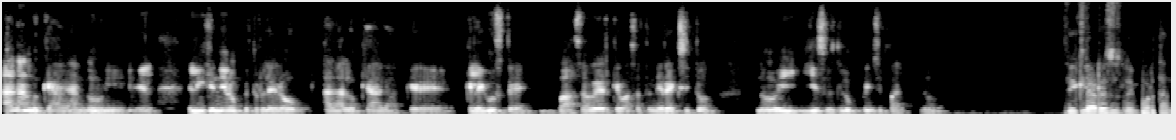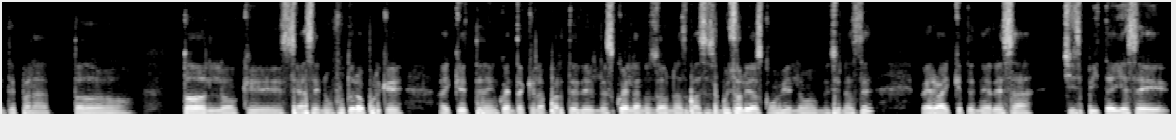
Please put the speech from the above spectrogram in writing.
hagan lo que hagan, ¿no? Y el, ingeniero petrolero haga lo que haga, que, que, le guste, vas a ver que vas a tener éxito, ¿no? Y, y, eso es lo principal, ¿no? Sí, claro, eso es lo importante para todo, todo lo que se hace en un futuro, porque hay que tener en cuenta que la parte de la escuela nos da unas bases muy sólidas, como bien lo mencionaste, pero hay que tener esa chispita y ese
